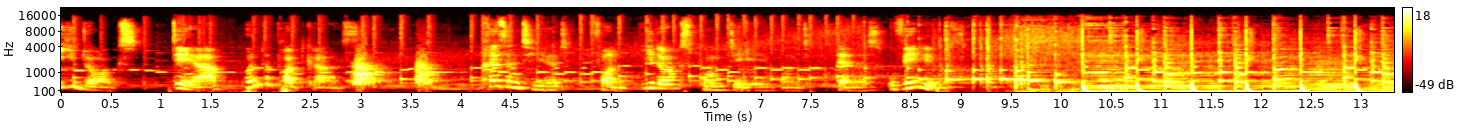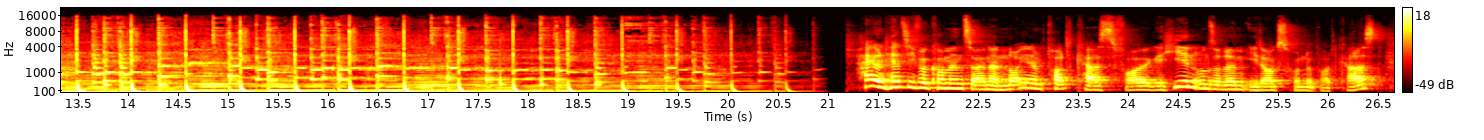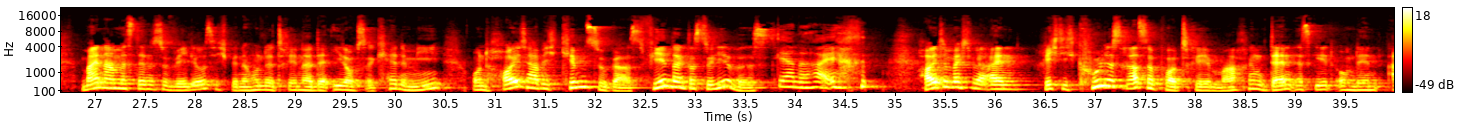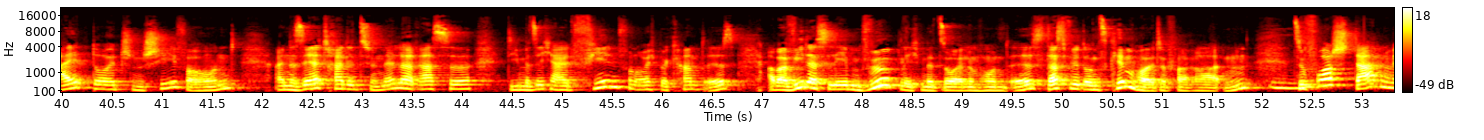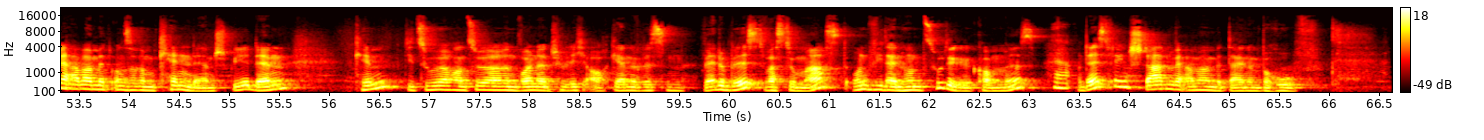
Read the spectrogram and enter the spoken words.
E-Dogs, der Hunde-Podcast. Präsentiert von edogs.de und Dennis Uvelius. Hi und herzlich willkommen zu einer neuen Podcast-Folge hier in unserem eDogs Hunde-Podcast. Mein Name ist Dennis Uvelius, ich bin der Hundetrainer der eDogs Academy und heute habe ich Kim zu Gast. Vielen Dank, dass du hier bist. Gerne, hi. Heute möchten wir ein richtig cooles Rasseporträt machen, denn es geht um den altdeutschen Schäferhund, eine sehr traditionelle Rasse, die mit Sicherheit vielen von euch bekannt ist. Aber wie das Leben wirklich mit so einem Hund ist, das wird uns Kim heute verraten. Mhm. Zuvor starten wir aber mit unserem Kennenlernspiel, denn Kim, die Zuhörer und Zuhörerinnen wollen natürlich auch gerne wissen, wer du bist, was du machst und wie dein Hund zu dir gekommen ist. Ja. Und deswegen starten wir einmal mit deinem Beruf.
